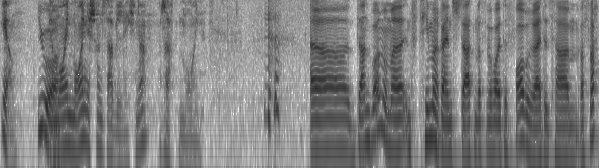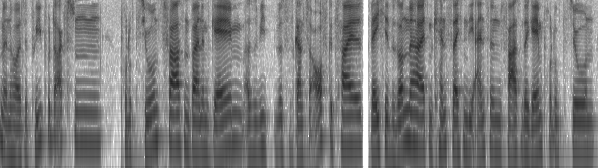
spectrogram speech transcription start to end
Ja. Der Moin Moin ist schon sabbelig, ne? Man sagt Moin. Äh, dann wollen wir mal ins Thema reinstarten, was wir heute vorbereitet haben. Was machen wir denn heute? Pre-Production, Produktionsphasen bei einem Game? Also wie wird das Ganze aufgeteilt? Welche Besonderheiten kennzeichnen die einzelnen Phasen der Gameproduktion?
